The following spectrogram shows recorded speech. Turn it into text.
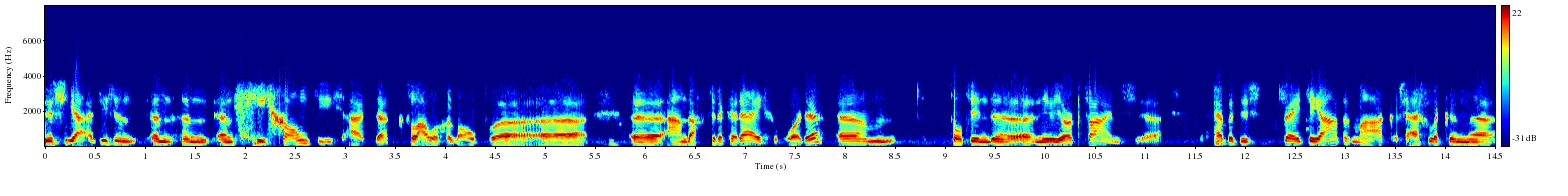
dus ja, het is een, een, een, een gigantisch uit de klauwen gelopen uh, uh, aandachttrekkerij geworden. Um, tot in de New York Times hebben dus twee theatermakers eigenlijk een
